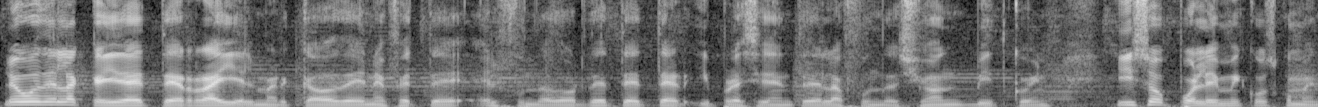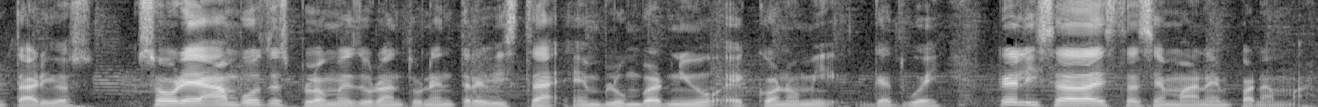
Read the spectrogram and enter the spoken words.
Luego de la caída de Terra y el mercado de NFT, el fundador de Tether y presidente de la fundación Bitcoin hizo polémicos comentarios sobre ambos desplomes durante una entrevista en Bloomberg New Economy Gateway realizada esta semana en Panamá.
